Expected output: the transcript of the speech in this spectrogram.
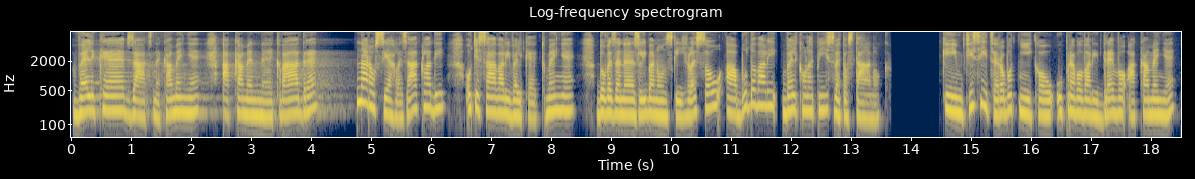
veľké vzácne kamene a kamenné kvádre, na rozsiahle základy otesávali veľké kmene, dovezené z libanonských lesov a budovali veľkolepý svetostánok. Kým tisíce robotníkov upravovali drevo a kamene,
